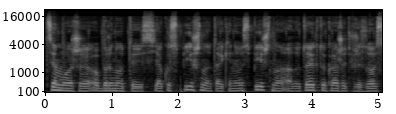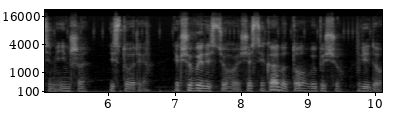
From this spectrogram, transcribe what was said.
Це може обернутись як успішно, так і неуспішно, але то, як то кажуть, вже зовсім інша історія. Якщо вийде з цього щось цікаве, то випущу відео.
